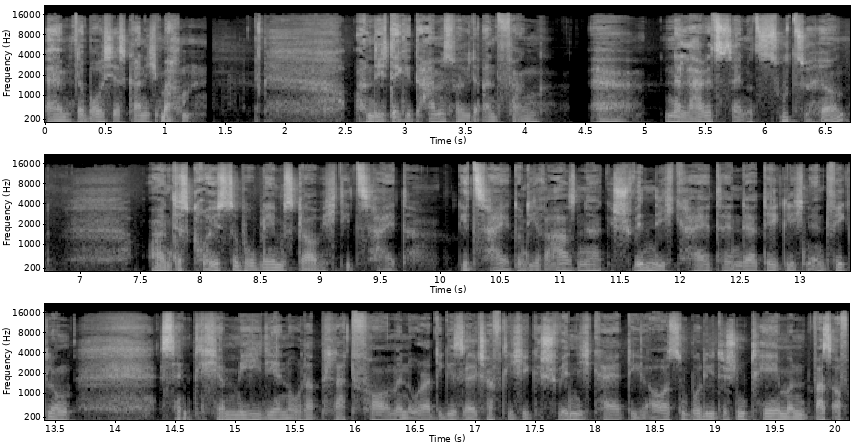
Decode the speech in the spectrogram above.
ähm, dann brauche ich das gar nicht machen. Und ich denke, da müssen wir wieder anfangen, äh, in der Lage zu sein, uns zuzuhören. Und das größte Problem ist, glaube ich, die Zeit die Zeit und die rasende Geschwindigkeit in der täglichen Entwicklung sämtlicher Medien oder Plattformen oder die gesellschaftliche Geschwindigkeit, die außenpolitischen Themen und was auf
